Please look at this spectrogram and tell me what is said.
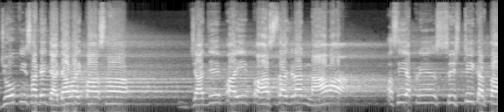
ਜੋ ਕਿ ਸਾਡੇ ਜਾਜਾ ਬਾਈਪਾਸ ਆ ਜਾਜੇ ਭਾਈ ਪਾਸ ਦਾ ਜਿਹੜਾ ਨਾਮ ਆ, ਅਸੀਂ ਆਪਣੇ ਸ੍ਰਿਸ਼ਟੀਕਰਤਾ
